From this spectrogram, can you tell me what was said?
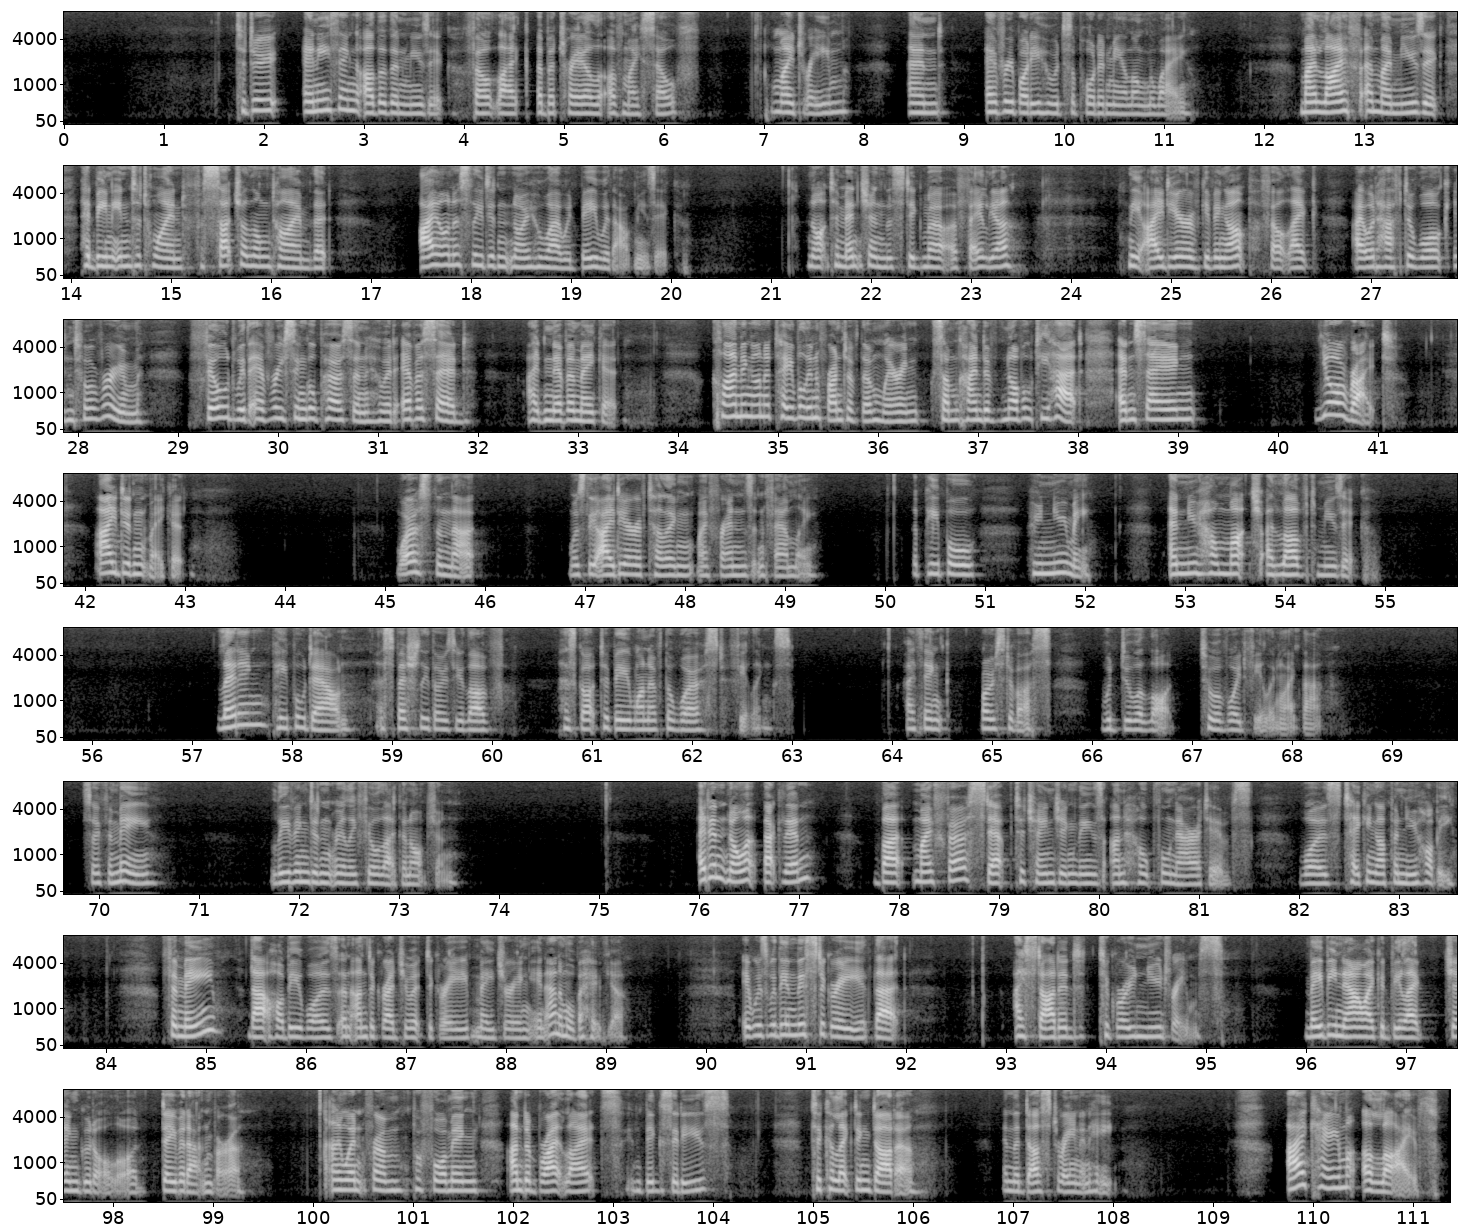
To do anything other than music felt like a betrayal of myself, my dream, and everybody who had supported me along the way. My life and my music had been intertwined for such a long time that I honestly didn't know who I would be without music. Not to mention the stigma of failure. The idea of giving up felt like I would have to walk into a room filled with every single person who had ever said, I'd never make it. Climbing on a table in front of them wearing some kind of novelty hat and saying, You're right. I didn't make it. Worse than that was the idea of telling my friends and family, the people who knew me and knew how much I loved music. Letting people down, especially those you love, has got to be one of the worst feelings. I think most of us would do a lot to avoid feeling like that. So for me, leaving didn't really feel like an option. I didn't know it back then, but my first step to changing these unhelpful narratives was taking up a new hobby. For me, that hobby was an undergraduate degree majoring in animal behaviour. It was within this degree that I started to grow new dreams. Maybe now I could be like Jane Goodall or David Attenborough. I went from performing under bright lights in big cities to collecting data in the dust, rain, and heat. I came alive.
